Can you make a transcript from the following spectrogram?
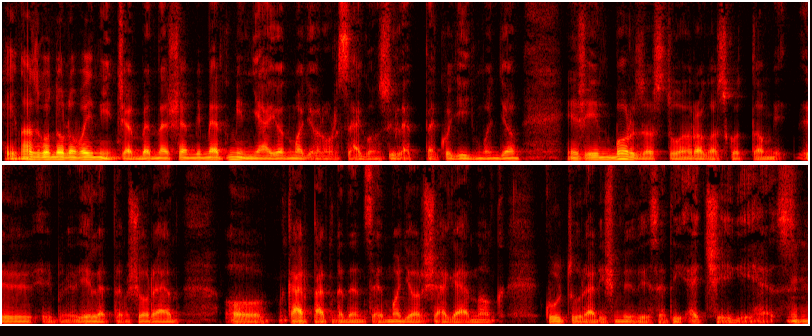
Én azt gondolom, hogy nincsen benne semmi, mert mindnyájan Magyarországon születtek, hogy így mondjam, és én borzasztóan ragaszkodtam életem során a Kárpát-medence magyarságának kulturális művészeti egységéhez. Uh-huh.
